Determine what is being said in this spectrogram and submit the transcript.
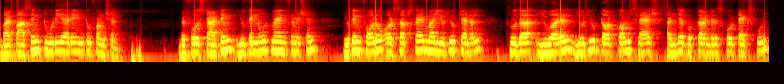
by passing 2D array into function. Before starting, you can note my information. You can follow or subscribe my YouTube channel through the URL youtube.com slash Sanjay Gupta underscore tech school.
